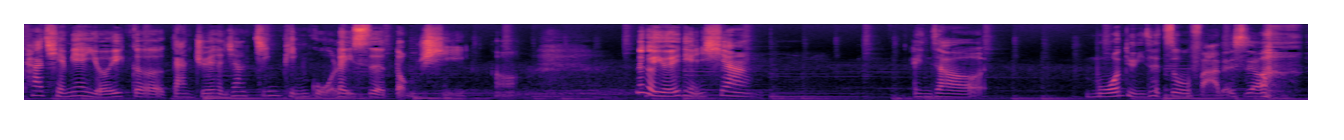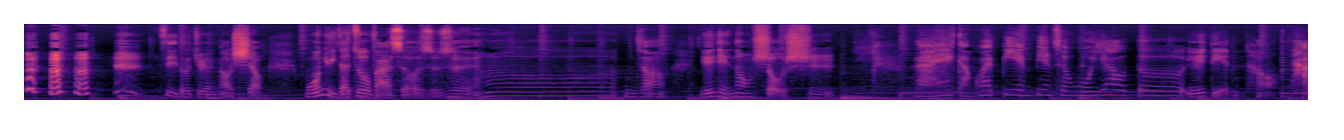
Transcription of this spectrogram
它前面有一个感觉很像金苹果类似的东西。哦，那个有一点像，哎，你知道魔女在做法的时候，自己都觉得很好笑。魔女在做法的时候，是不是？嗯，你知道有一点那种手势，来，赶快变，变成我要的，有一点好好。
